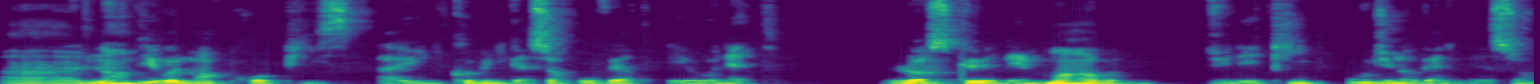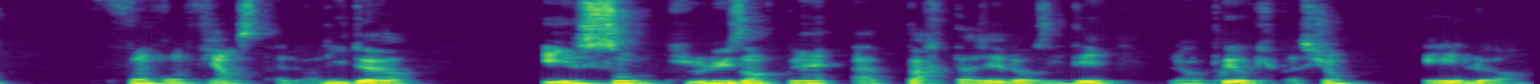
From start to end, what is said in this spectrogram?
un environnement propice à une communication ouverte et honnête. Lorsque les membres d'une équipe ou d'une organisation font confiance à leur leader, ils sont plus enclins à partager leurs idées, leurs préoccupations et leurs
